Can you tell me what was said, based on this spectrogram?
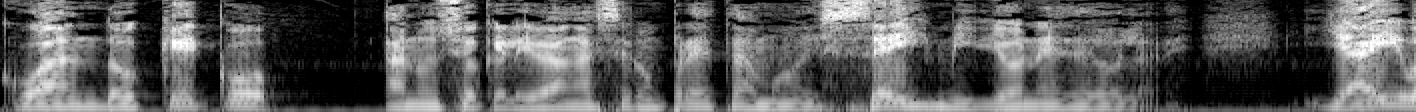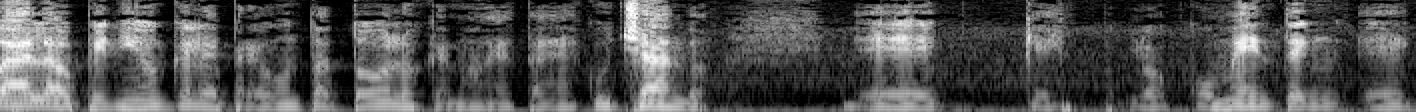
cuando Keiko anunció que le iban a hacer un préstamo de 6 millones de dólares. Y ahí va la opinión que le pregunto a todos los que nos están escuchando. eh, que lo comenten, eh,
